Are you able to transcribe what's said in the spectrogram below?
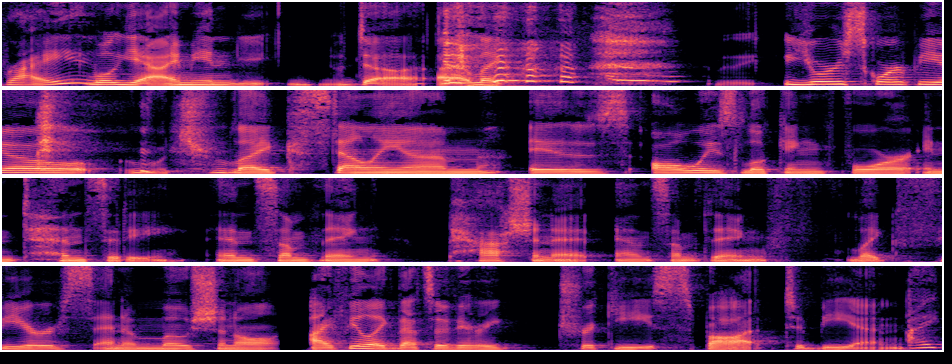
right? Well, yeah, I mean, duh. I- like your Scorpio like stellium is always looking for intensity and something passionate and something f- like fierce and emotional. I feel like that's a very tricky spot to be in. I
